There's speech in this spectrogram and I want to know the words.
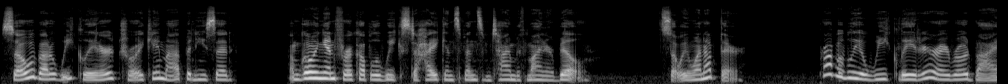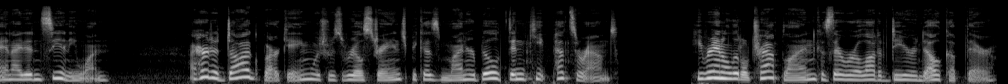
So, about a week later, Troy came up and he said, I'm going in for a couple of weeks to hike and spend some time with Miner Bill. So we went up there. Probably a week later, I rode by and I didn't see anyone. I heard a dog barking, which was real strange because Miner Bill didn't keep pets around. He ran a little trap line because there were a lot of deer and elk up there.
